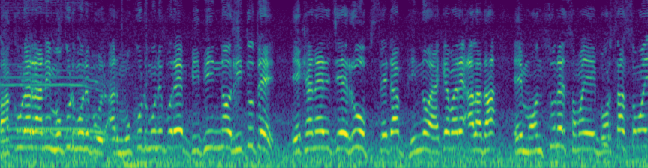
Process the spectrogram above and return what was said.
বাঁকুড়ার রানী মুকুটমণিপুর আর মুকুটমণিপুরে বিভিন্ন ঋতুতে এখানের যে রূপ, সেটা ভিন্ন, একেবারে আলাদা। এই মনসুনের সময়, এই বর্ষার সময়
